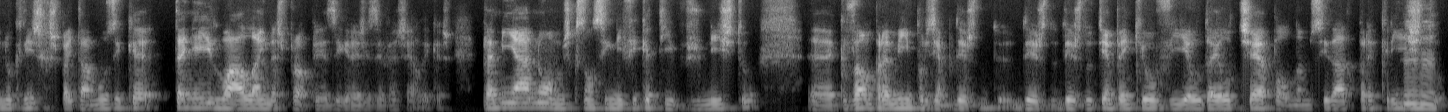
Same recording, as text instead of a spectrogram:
no que diz respeito à música tenha ido além das próprias igrejas evangélicas. Para mim há nomes que são significativos nisto, eh, que vão para mim, por exemplo, desde, desde, desde o tempo em que eu via o Dale Chapel na Mocidade para Cristo, uhum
